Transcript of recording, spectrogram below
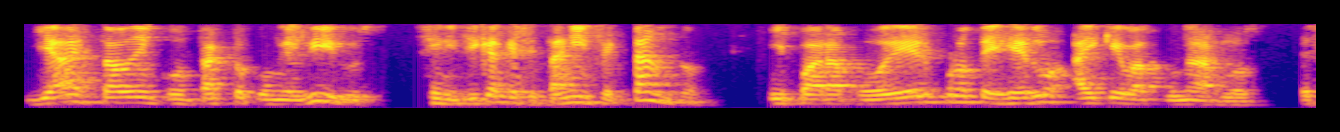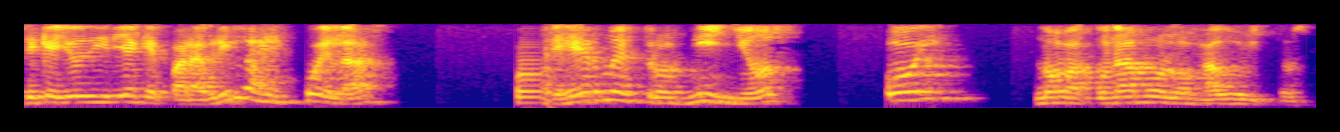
ya ha estado en contacto con el virus. Significa que se están infectando y para poder protegerlos hay que vacunarlos. Así que yo diría que para abrir las escuelas, proteger nuestros niños, hoy nos vacunamos los adultos.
